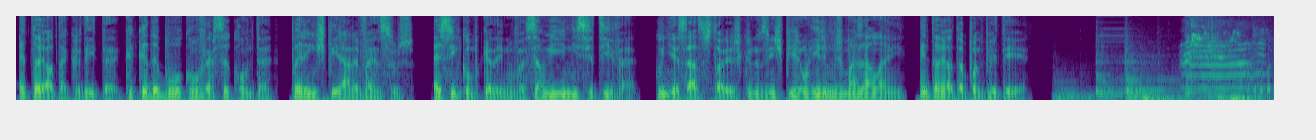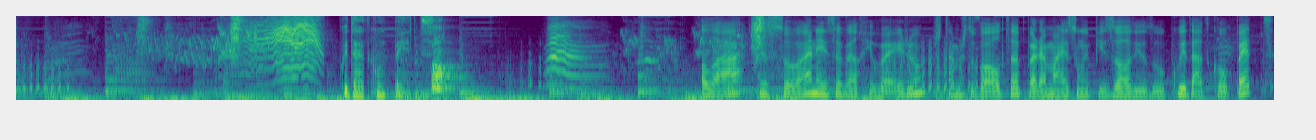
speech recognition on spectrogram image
A Toyota acredita que cada boa conversa conta para inspirar avanços, assim como cada inovação e iniciativa. Conheça as histórias que nos inspiram a irmos mais além em Toyota.pt. Cuidado com pets. Olá, eu sou a Ana Isabel Ribeiro. Estamos de volta para mais um episódio do Cuidado com o Pet,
